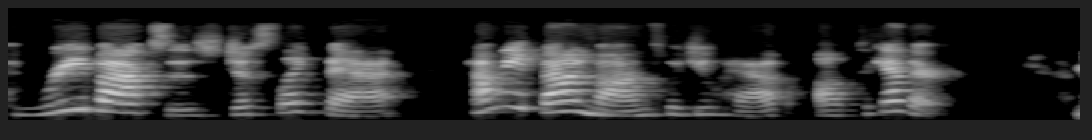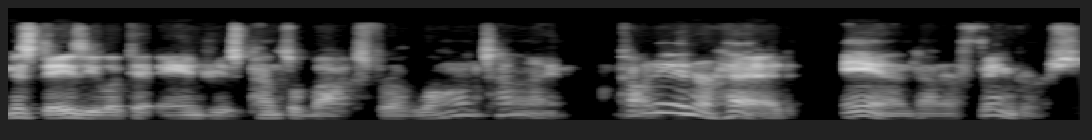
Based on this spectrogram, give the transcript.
three boxes just like that, how many bonbons would you have altogether? Miss Daisy looked at Andrea's pencil box for a long time, counting in her head and on her fingers.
